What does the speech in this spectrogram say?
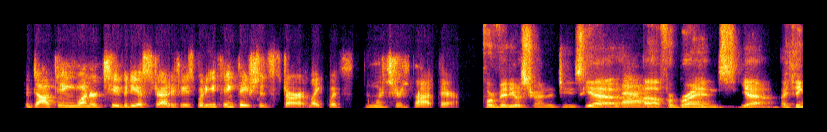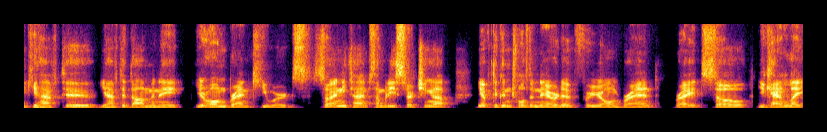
adopting one or two video strategies. What do you think they should start? Like, what's what's your thought there? for video strategies yeah, yeah. Uh, for brands yeah i think you have to you have to dominate your own brand keywords so anytime somebody's searching up you have to control the narrative for your own brand right so you can't let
